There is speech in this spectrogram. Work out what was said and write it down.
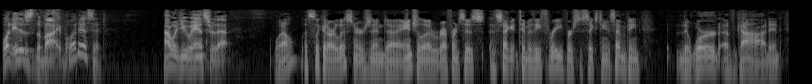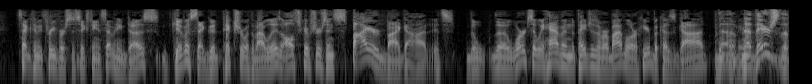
What is the Bible? What is it? How would you answer that? Well, let's look at our listeners. And uh, Angela references 2 Timothy 3, verses 16 and 17, the Word of God. And 2 Timothy 3 verses 16 and 17 does give us that good picture what the Bible is. All scripture is inspired by God. It's the the words that we have in the pages of our Bible are here because God put now, them here. Now there's the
